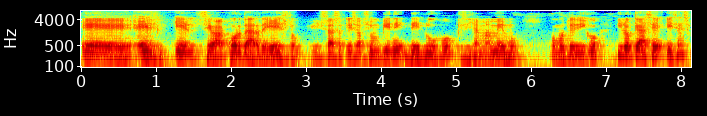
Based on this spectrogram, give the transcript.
Eh, él, se va a acordar de esto. Esa, esa opción viene de lujo, que se llama Memo, como te digo, y lo que hace es eso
